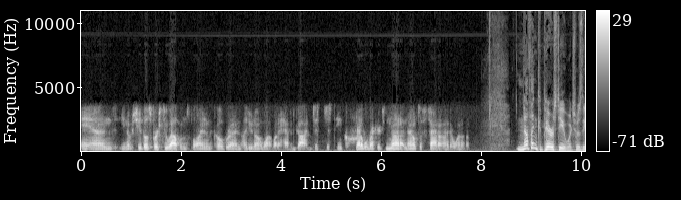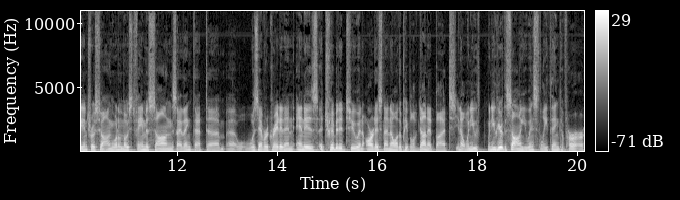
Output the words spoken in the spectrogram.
And you know, she those first two albums, The Lion and the Cobra, and I Do Not Want What I Haven't Got, just just incredible records. Not an ounce of fat on either one of them. Nothing Compares to You, which was the intro song, one of the most famous songs I think that uh, uh, was ever created and, and is attributed to an artist. I know other people have done it, but you know when you when you hear the song, you instantly think of her.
